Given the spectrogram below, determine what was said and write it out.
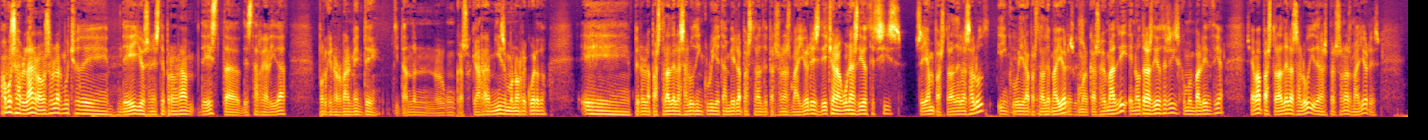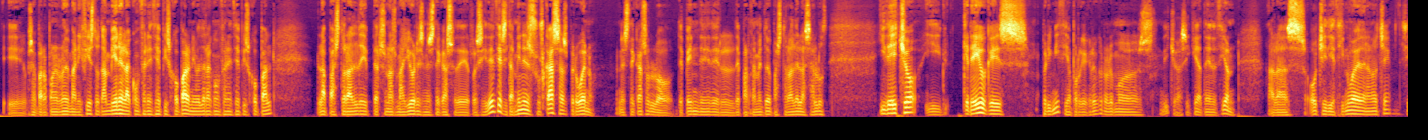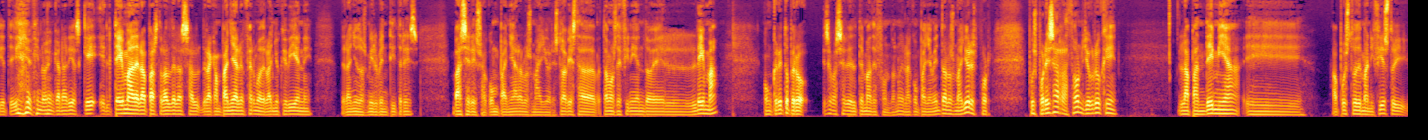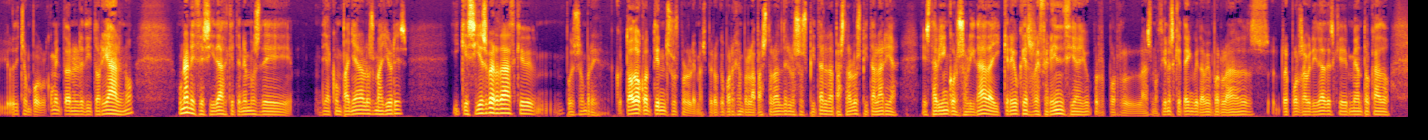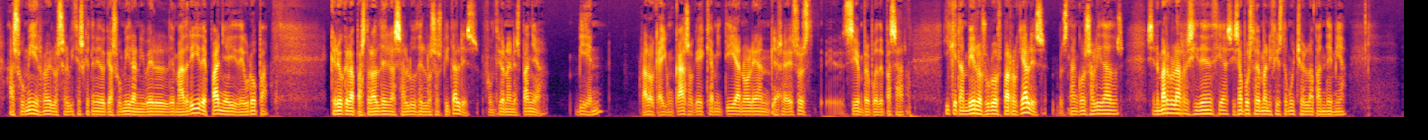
Vamos a hablar, vamos a hablar mucho de, de ellos en este programa, de esta, de esta realidad, porque normalmente, quitando en algún caso que ahora mismo no recuerdo, eh, pero la pastoral de la salud incluye también la pastoral de personas mayores. De hecho, en algunas diócesis se llama pastoral de la salud e incluye la pastoral de mayores, como el caso de Madrid. En otras diócesis, como en Valencia, se llama pastoral de la salud y de las personas mayores. Eh, o sea, para ponerlo de manifiesto, también en la conferencia episcopal, a nivel de la conferencia episcopal, la pastoral de personas mayores, en este caso de residencias y también en sus casas, pero bueno, en este caso lo depende del Departamento de Pastoral de la Salud. Y de hecho, y creo que es primicia, porque creo que no lo hemos dicho, así que atención, a las 8 y 19 de la noche, 7 y 19 en Canarias, que el tema de la pastoral de la, sal- de la campaña del enfermo del año que viene, del año 2023, va a ser eso, acompañar a los mayores. Todavía está- estamos definiendo el lema concreto, pero ese va a ser el tema de fondo, ¿no? El acompañamiento a los mayores. Por, pues por esa razón, yo creo que la pandemia eh, ha puesto de manifiesto, y yo lo he dicho un poco, comentado en el editorial, ¿no? Una necesidad que tenemos de, de acompañar a los mayores y que si es verdad que, pues hombre, todo contiene sus problemas, pero que por ejemplo la pastoral de los hospitales, la pastoral hospitalaria está bien consolidada y creo que es referencia, yo por, por las nociones que tengo y también por las responsabilidades que me han tocado asumir, ¿no? y los servicios que he tenido que asumir a nivel de Madrid, de España y de Europa, creo que la pastoral de la salud en los hospitales funciona en España bien. Claro que hay un caso que es que a mi tía no le han... O sea, eso es, eh, siempre puede pasar y que también los grupos parroquiales están consolidados. Sin embargo, las residencias, y se ha puesto de manifiesto mucho en la pandemia,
